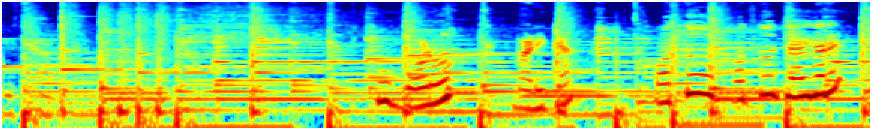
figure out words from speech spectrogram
যে ছাদ। খুব বড় বাড়িটা। কত কত জায়গারে পাঁচ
